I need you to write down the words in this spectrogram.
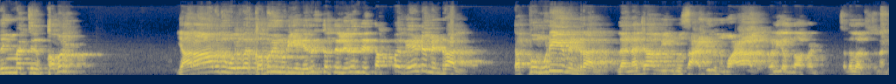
திம்மத்தில் கபர். யாராவது ஒருவர் கபரினுடைய நெருக்கத்தில் இருந்து தப்ப வேண்டும் என்றால் தப்ப முடியும் என்றால் ல நஜா மீன்ஹு சாஹிபின் இப்னு வழி ரலியல்லாஹு அன்ஹு சொன்னாங்க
